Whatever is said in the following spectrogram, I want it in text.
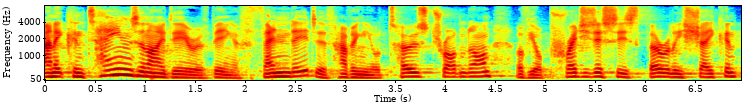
And it contains an idea of being offended, of having your toes trodden on, of your prejudices thoroughly shaken.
